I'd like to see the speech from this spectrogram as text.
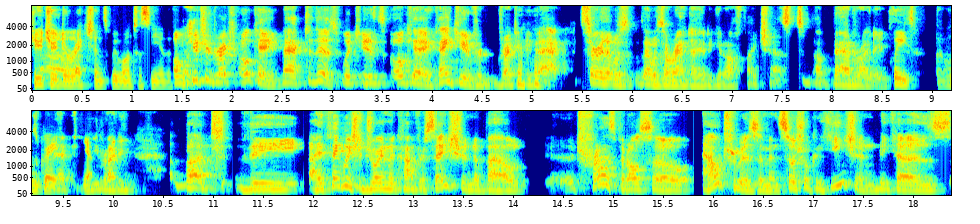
future uh, directions we want to see in the oh future direction okay back to this which is okay thank you for directing me back sorry that was that was a rant i had to get off my chest about bad writing please that was great yeah. writing but the i think we should join the conversation about uh, trust but also altruism and social cohesion because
